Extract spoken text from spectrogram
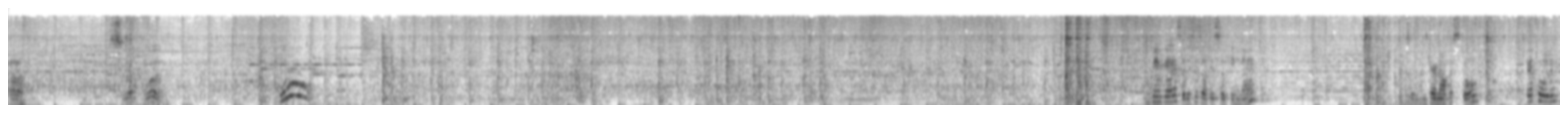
Oh. So good. Woo! Okay guys, so this is what it's looking like. So I'm gonna turn off the stove. I told you,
